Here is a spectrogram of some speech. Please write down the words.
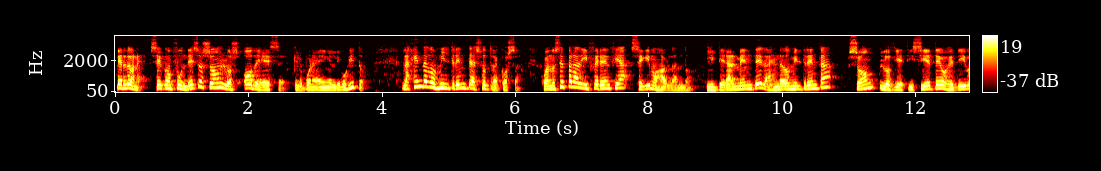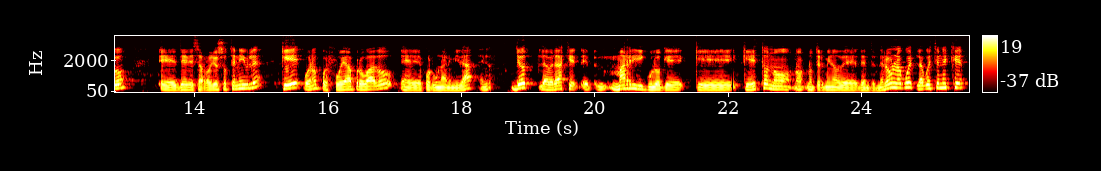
perdone, se confunde, esos son los ODS, que lo pone ahí en el dibujito. La Agenda 2030 es otra cosa. Cuando sepa la diferencia, seguimos hablando. Literalmente, la Agenda 2030 son los 17 objetivos eh, de desarrollo sostenible que, bueno, pues fue aprobado eh, por unanimidad. Yo, la verdad es que eh, más ridículo que, que, esto no, no, no, termino de, de entender. La, cuestión es que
